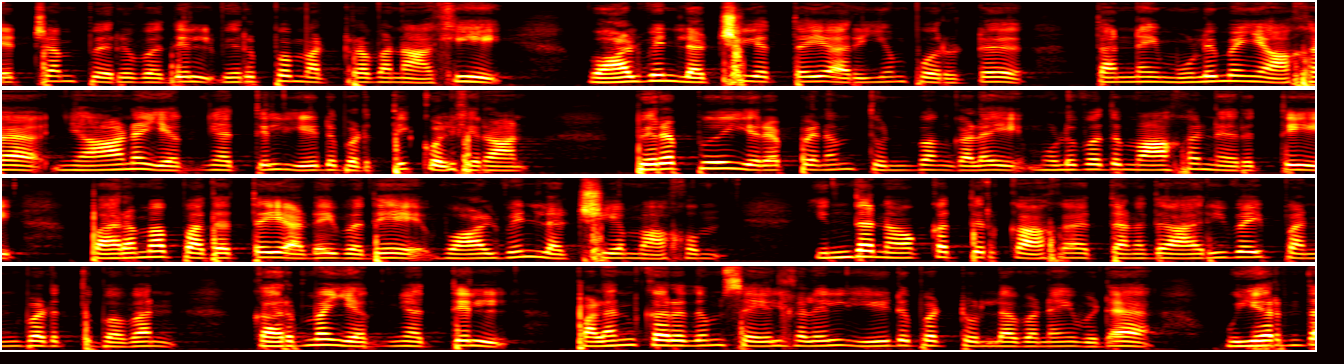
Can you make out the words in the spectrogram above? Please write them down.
ஏற்றம் பெறுவதில் விருப்பமற்றவனாகி வாழ்வின் லட்சியத்தை அறியும் பொருட்டு தன்னை முழுமையாக ஞான யக்ஞத்தில் ஈடுபடுத்திக் கொள்கிறான். பிறப்பு இறப்பெனும் துன்பங்களை முழுவதுமாக நிறுத்தி பரமபதத்தை அடைவதே வாழ்வின் லட்சியமாகும். இந்த நோக்கத்திற்காக தனது அறிவை பண்படுத்துபவன் கர்ம யக்ஞத்தில் பலன் கருதும் செயல்களில் ஈடுபட்டுள்ளவனை விட உயர்ந்த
